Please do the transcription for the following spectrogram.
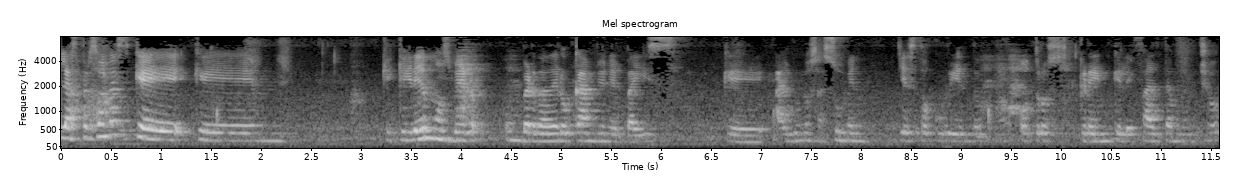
Las personas que, que, queremos ver un verdadero cambio en el país, que algunos asumen ya está ocurriendo, otros creen que le falta mucho,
